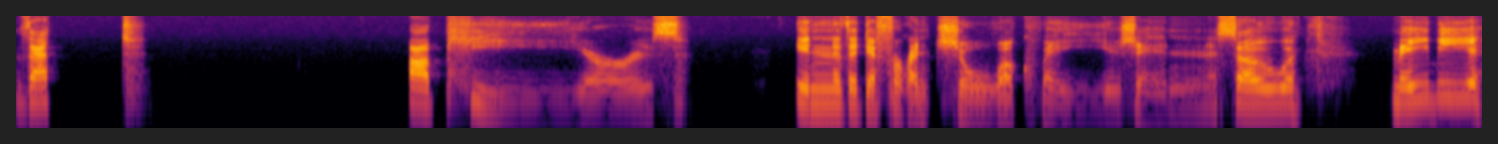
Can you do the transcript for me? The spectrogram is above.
that appears in the differential equation. So maybe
